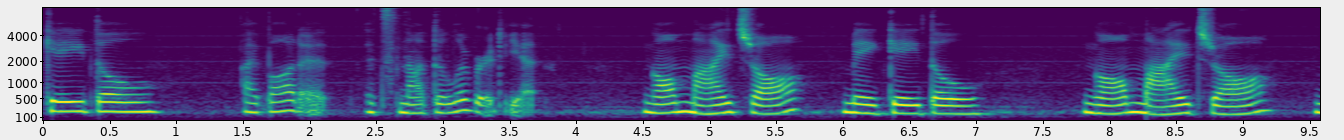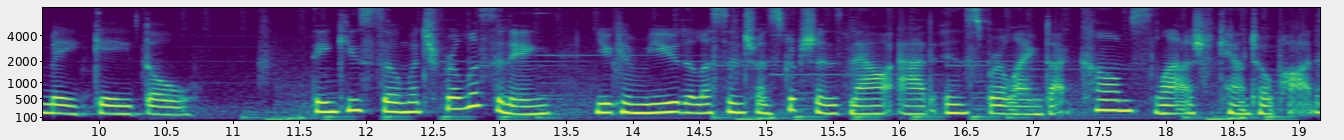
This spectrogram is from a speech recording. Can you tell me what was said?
寄到，I bought it. It's not delivered yet. 我买咗，未寄到。我买咗，未寄到。Thank you so much for listening. You can view the lesson transcriptions now at inspirlang.com slash cantopod.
